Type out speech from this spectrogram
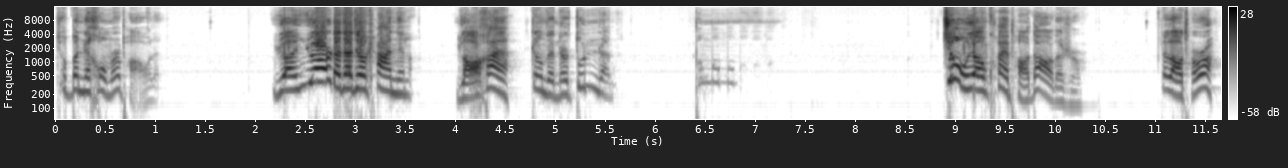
就奔这后门跑过来了。远远的他就看见了老汉正在那蹲着呢。砰砰砰砰就要快跑到的时候，这老头啊，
